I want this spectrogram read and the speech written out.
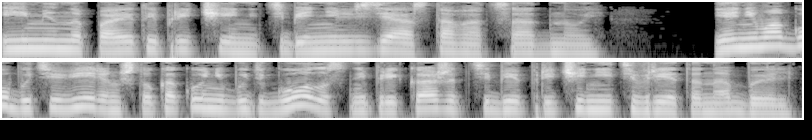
Именно по этой причине тебе нельзя оставаться одной. Я не могу быть уверен, что какой-нибудь голос не прикажет тебе причинить вред, Аннабель.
